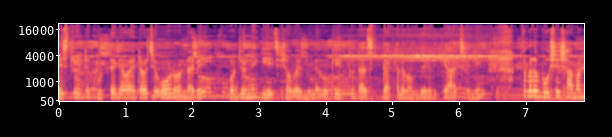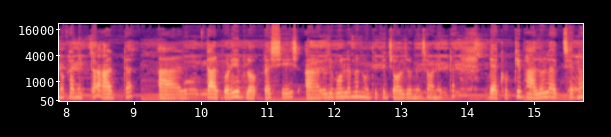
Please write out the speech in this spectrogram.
রেস্টুরেন্টে ঘুরতে যাওয়া, এটা হচ্ছে ওর অনারে ওর জন্যই গিয়েছি সবাই মিলে। ওকে একটু জাস্ট দেখালাম, আমাদের এখানে কে আছে, নেই। তারপরে বসে সামান্য খানিকটা আড্ডা, আর তারপরে ব্লগটা শেষ। আর ওই যে বললাম না, নদীতে জল জমেছে অনেকটা। দেখো, কি ভালো লাগছে না?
